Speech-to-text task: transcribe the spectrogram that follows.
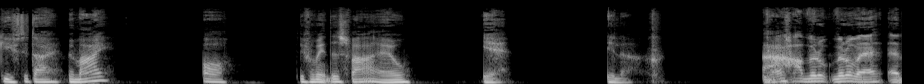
gifte dig med mig? Og det forventede svar er jo, ja. Eller, Ah, ved du, ved du hvad? At,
